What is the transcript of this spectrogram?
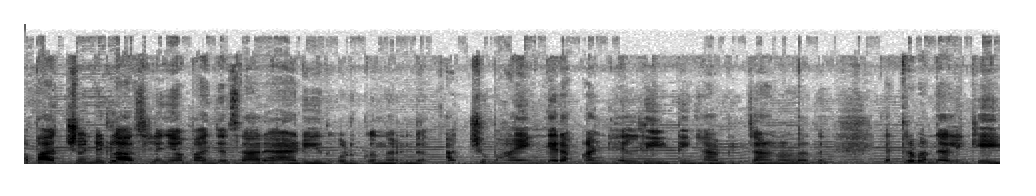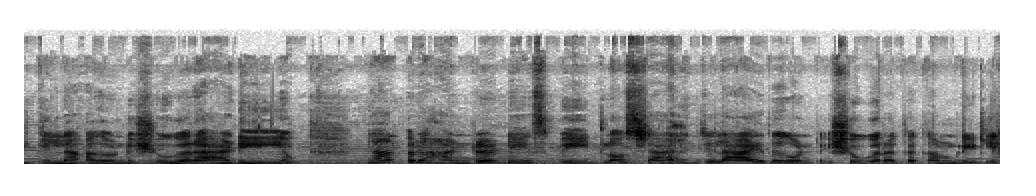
അപ്പോൾ അച്ചുവിന്റെ ക്ലാസ്സിൽ ഞാൻ പഞ്ചസാര ആഡ് ചെയ്ത് കൊടുക്കുന്നുണ്ട്. അച്ചു ഭയങ്കര അൺഹെൽത്തി ഈറ്റിംഗ് ഹാബിറ്റ്സ് ആണുള്ളത്. എത്ര പറഞ്ഞാലും കേക്കില്ല. അതുകൊണ്ട് ഷുഗർ ആഡ് ചെയ്യും. ഞാൻ ഒരു ഹൺഡ്രഡ് ഡേയ്സ് വെയിറ്റ് ലോസ് ചാലഞ്ചിലായതുകൊണ്ട് ഷുഗറൊക്കെ കംപ്ലീറ്റ്ലി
